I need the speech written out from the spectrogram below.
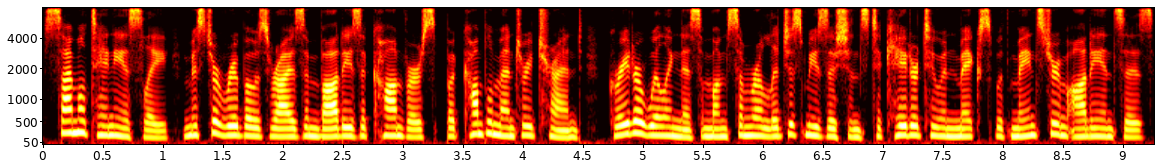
Simultaneously, Mr. Ribo's rise embodies a converse but complementary trend greater willingness among some religious musicians to cater to and mix with mainstream audiences,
